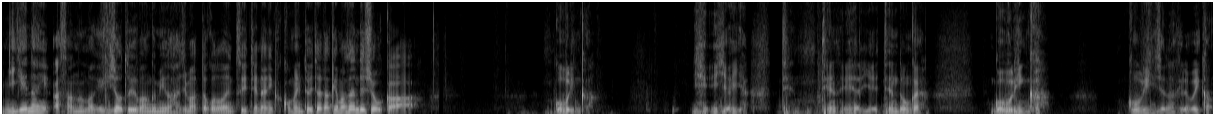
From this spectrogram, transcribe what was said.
逃げない浅沼劇場という番組が始まったことについて何かコメントいただけませんでしょうか？ゴブリンか。いやいやいや。天天いやいや天丼かよ。ゴブリンか。ゴブリンじゃなければいかん。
